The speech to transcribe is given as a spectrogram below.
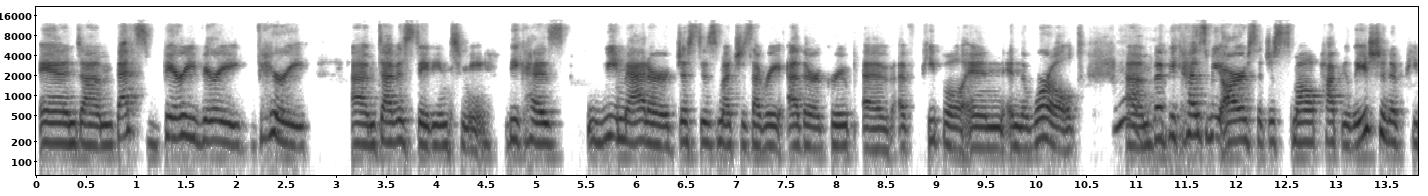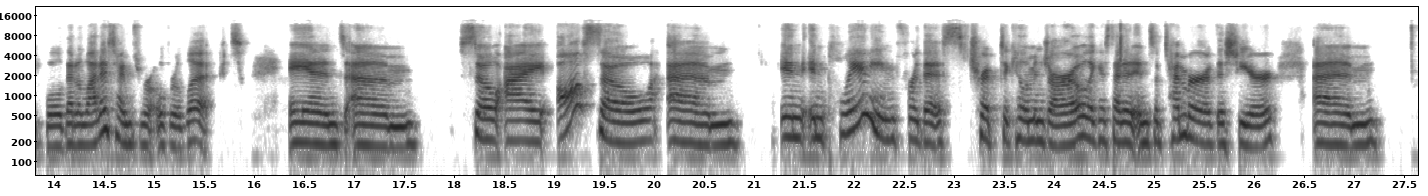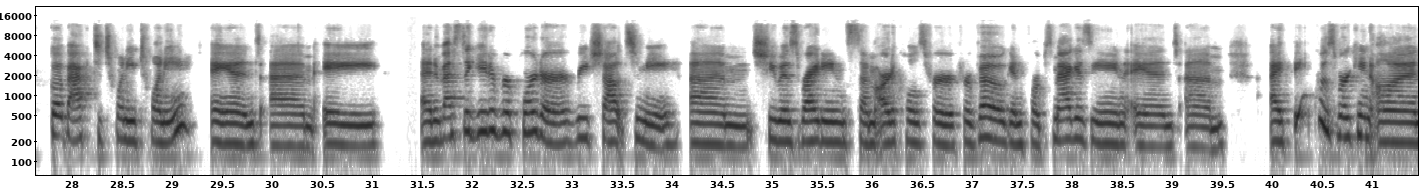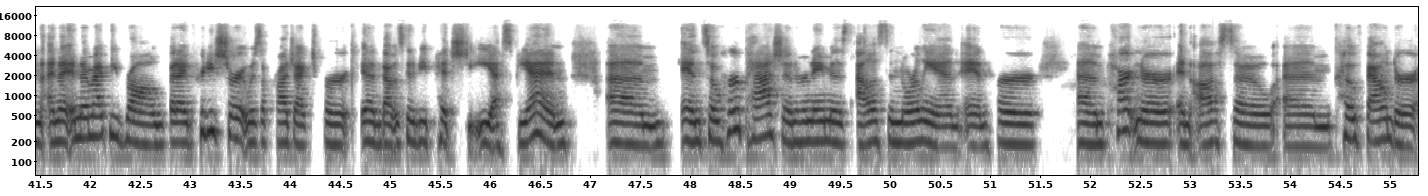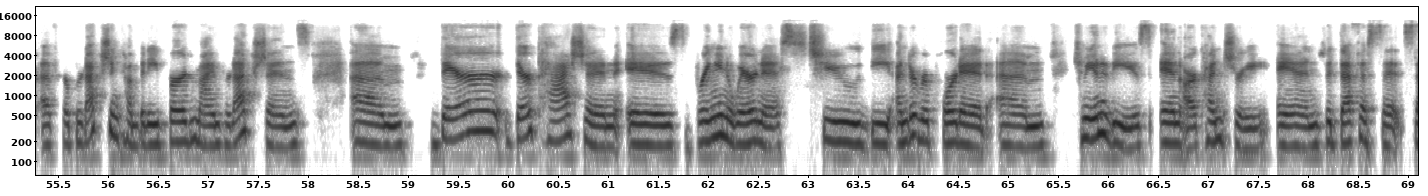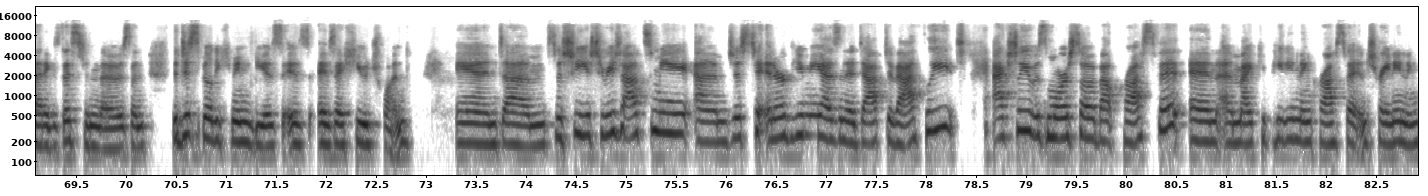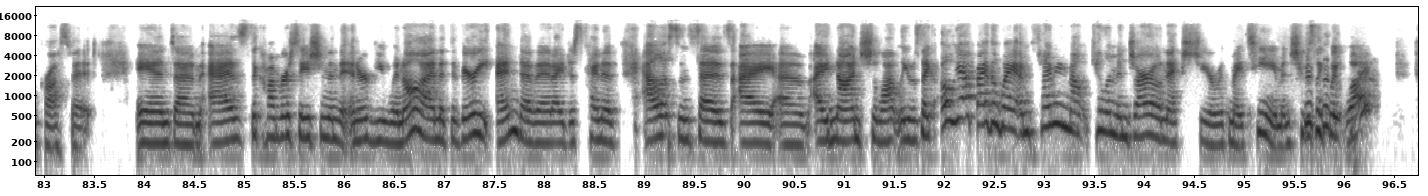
And um, that's very, very, very um, devastating to me because we matter just as much as every other group of, of people in, in the world. Yeah. Um, but because we are such a small population of people, that a lot of times we're overlooked. And um, so I also, um, in in planning for this trip to Kilimanjaro, like I said in, in September of this year, um, go back to 2020, and um, a an investigative reporter reached out to me. Um, she was writing some articles for for Vogue and Forbes magazine, and um, I think was working on, and I, and I might be wrong, but I'm pretty sure it was a project for and that was going to be pitched to ESPN. Um, and so her passion, her name is Allison Norlian, and her um, partner and also um, co-founder of her production company, Bird Mind Productions. Um, their their passion is bringing awareness to the underreported um, communities in our country and the deficits that exist in those those. And the disability community is is is a huge one. And um, so she she reached out to me um, just to interview me as an adaptive athlete. Actually, it was more so about CrossFit and, and my competing in CrossFit and training in CrossFit. And um, as the conversation and the interview went on, at the very end of it, I just kind of Allison says I um, I nonchalantly was like, "Oh yeah, by the way, I'm climbing Mount Kilimanjaro next year with my team," and she was like, "Wait, what?"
